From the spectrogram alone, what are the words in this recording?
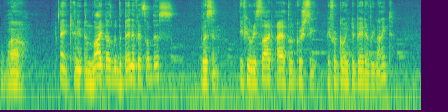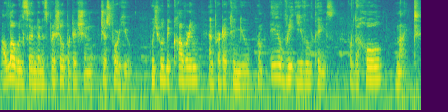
Wow. Hey, can you enlighten us with the benefits of this? Listen, if you recite Ayatul Kursi before going to bed every night, Allah will send an special protection just for you, which will be covering and protecting you from every evil things for the whole night.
